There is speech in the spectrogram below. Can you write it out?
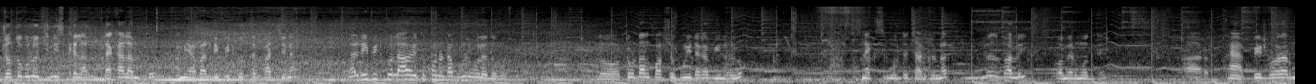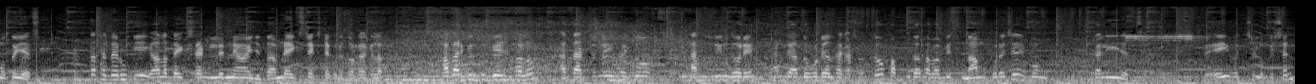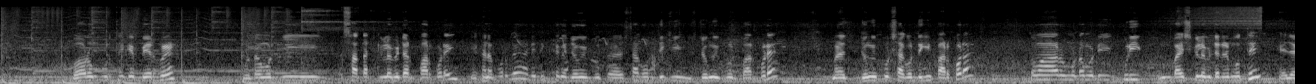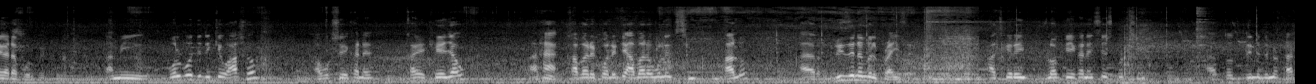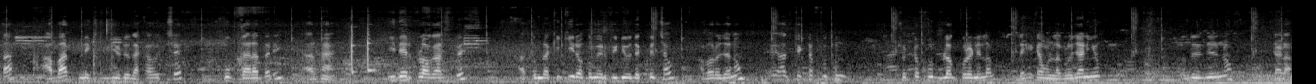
যতগুলো জিনিস খেলাম, দেখালাম তো, আমি আবার রিপিট করতে পারছি না। আর রিপিট করলে হয়তো কোনোটা ভুল বলে দেবো। তো টোটাল পাঁচশো কুড়ি টাকা বিল হলো। স্ন্যাক্সের মধ্যে চারজনার। বেশ ভালোই কমের মধ্যে। আর হ্যাঁ পেট ভরার মতোই আছে। তার সাথে রুটি আলাদা এক্সট্রা নেওয়া হয়ে যেত। আমরা এক্সট্রা এক্সট্রা করে তরকা খেলাম। খাবার কিন্তু বেশ ভালো, আর তার জন্যই হয়তো এতদিন ধরে এত এত হোটেল থাকা সত্ত্বেও পাপ্পুদা ধাবা বেশ নাম করেছে এবং চালিয়ে যাচ্ছে। তো এই হচ্ছে লোকেশন বহরমপুর থেকে বের হয়ে মোটামুটি সাত আট কিলোমিটার পার করেই এখানে পড়বে, আর এদিক থেকে জঙ্গিপুর সাগর দিঘি, জঙ্গিপুর পার করে মানে জঙ্গিপুর সাগর দিঘি পার করে, তোমার মোটামুটি কুড়ি বাইশ কিলোমিটারের মধ্যেই এই জায়গাটা পড়বে। আমি বলব যদি কেউ আসো, অবশ্যই এখানে খাই খেয়ে যাও। আর হ্যাঁ খাবারের কোয়ালিটি আবারও বলেছি ভালো আর রিজনেবল প্রাইসে আজকের এই ব্লগটি এখানে শেষ করছি। আর ততদিনের জন্য টাটা। আবার নেক্সট ভিডিওতে দেখা হচ্ছে। খুব তাড়াতাড়ি। আর হ্যাঁ ঈদের ব্লগ আসবে। আর তোমরা কী কী রকমের ভিডিও দেখতে চাও, আবারও জানো আজকে একটা প্রথম ছোট্ট ফুড ব্লগ করে নিলাম। দেখে কেমন লাগল জানিও। ওদের জন্য টাটা।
